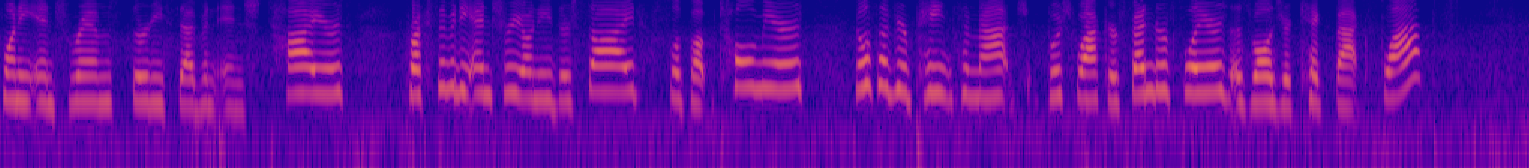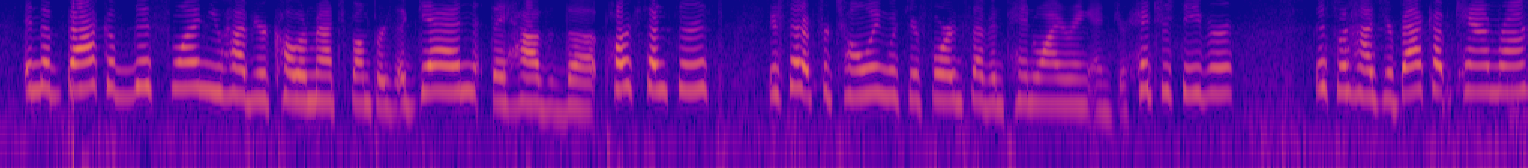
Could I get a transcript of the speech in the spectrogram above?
20-inch rims, 37-inch tires, proximity entry on either side, flip-up tow mirrors, you also have your paint to match Bushwacker fender flares as well as your kickback flaps. In the back of this one, you have your color match bumpers again. They have the park sensors. You're set up for towing with your 4 and 7 pin wiring and your hitch receiver. This one has your backup camera.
